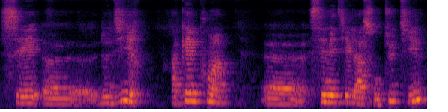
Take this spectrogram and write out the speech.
c'est de dire à quel point ces métiers-là sont utiles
